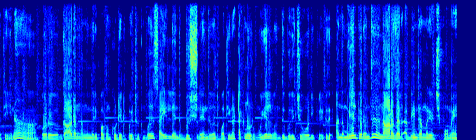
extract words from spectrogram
பார்த்தீங்கன்னா ஒரு கார்டன் அந்த மாதிரி பக்கம் கூட்டிகிட்டு போயிட்டு இருக்கும்போது சைட்லேருந்து புஷ்லேருந்து வந்து பார்த்தீங்கன்னா டக்குன்னு ஒரு முயல் வந்து குதிச்சு ஓடி போயிடுது. அந்த முயல் பேர் வந்து நாரதர் அப்படின்ற மாதிரி வச்சுப்போமே.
